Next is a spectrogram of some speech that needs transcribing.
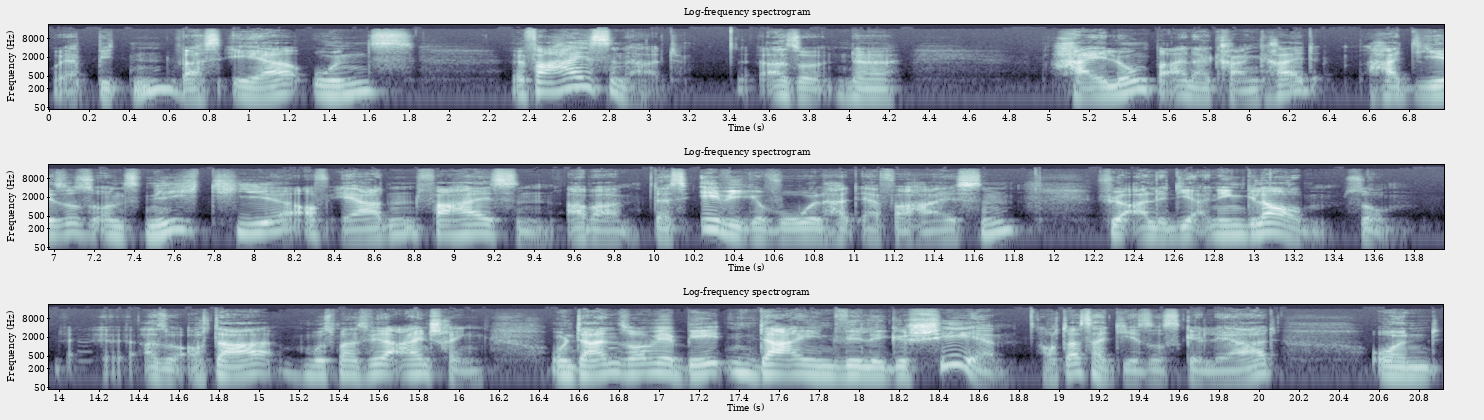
oder bitten, was er uns äh, verheißen hat. Also eine Heilung bei einer Krankheit hat Jesus uns nicht hier auf Erden verheißen, aber das ewige Wohl hat er verheißen für alle, die an ihn glauben. So, äh, also auch da muss man es wieder einschränken. Und dann sollen wir beten, dein Wille geschehe. Auch das hat Jesus gelehrt. Und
